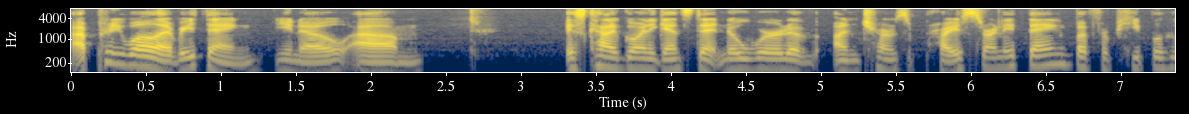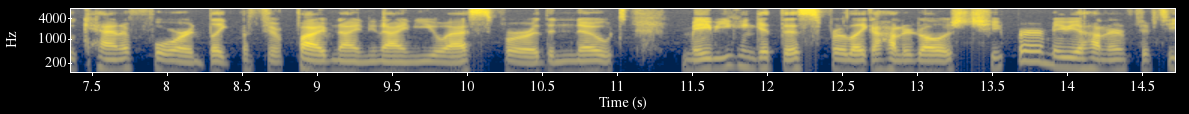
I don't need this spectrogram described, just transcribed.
Uh, pretty well everything, you know. Um, is kind of going against it. No word of on terms of price or anything, but for people who can't afford like the five ninety nine US for the Note, maybe you can get this for like hundred dollars cheaper, maybe 150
